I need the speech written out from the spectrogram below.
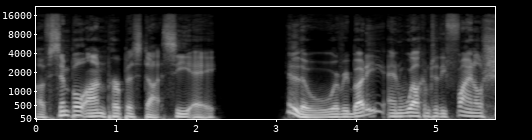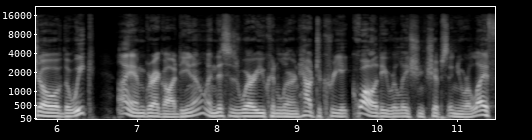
of simpleonpurpose.ca. Hello, everybody, and welcome to the final show of the week. I am Greg Audino, and this is where you can learn how to create quality relationships in your life,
